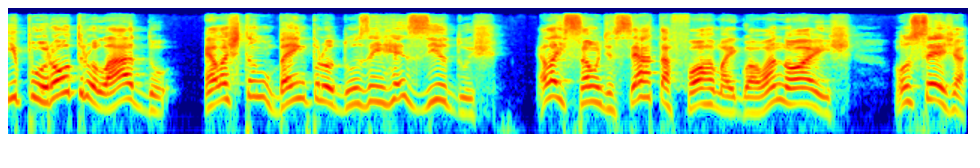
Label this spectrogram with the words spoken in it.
E, por outro lado, elas também produzem resíduos. Elas são, de certa forma, igual a nós, ou seja,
